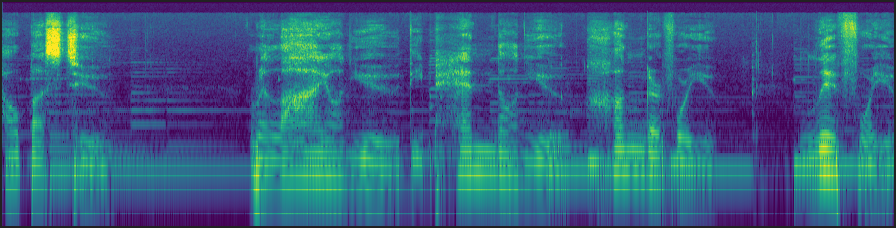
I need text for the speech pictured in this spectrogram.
Help us to rely on you, depend on you, hunger for you, live for you,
